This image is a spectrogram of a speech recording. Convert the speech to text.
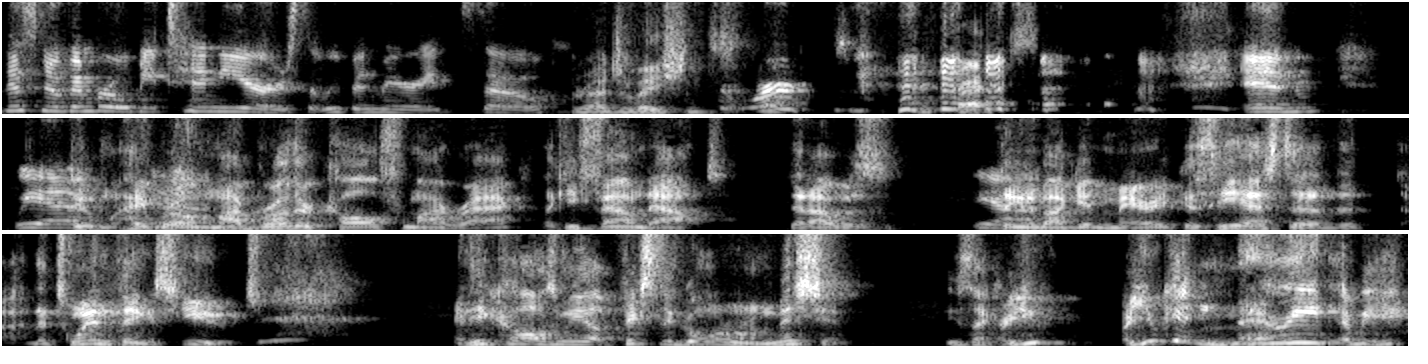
this november will be 10 years that we've been married so Congratulations. it worked Congrats. and we have Dude, hey, bro, yeah, my brother called from Iraq. Like he found out that I was yeah. thinking about getting married because he has to. The, the twin thing's huge, and he calls me up, fixing to go on a mission. He's like, "Are you are you getting married?" I mean, he,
